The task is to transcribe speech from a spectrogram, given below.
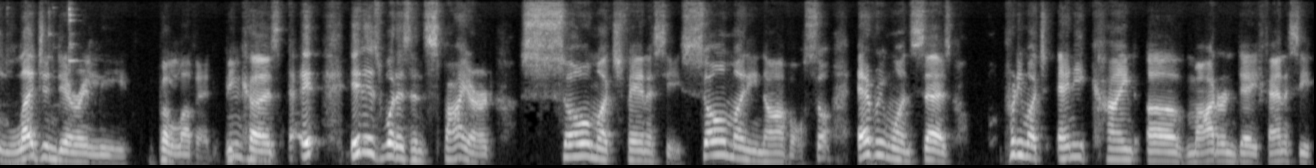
legendarily beloved because it it is what has inspired so much fantasy, so many novels. So everyone says pretty much any kind of modern day fantasy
